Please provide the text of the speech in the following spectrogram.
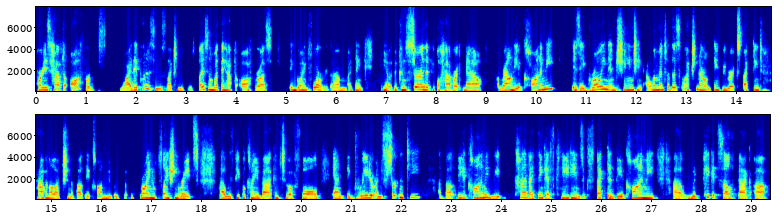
parties have to offer us, why they put us in this election in the first place, and what they have to offer us in going forward. Um, I think you know the concern that people have right now around the economy is a growing and changing element of this election. I don't think we were expecting to have an election about the economy with, with growing inflation rates, uh, with people coming back into a full and a greater uncertainty about the economy. We kind of, I think, as Canadians expected the economy uh, would pick itself back up.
